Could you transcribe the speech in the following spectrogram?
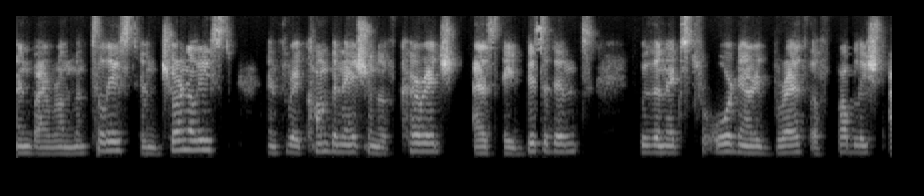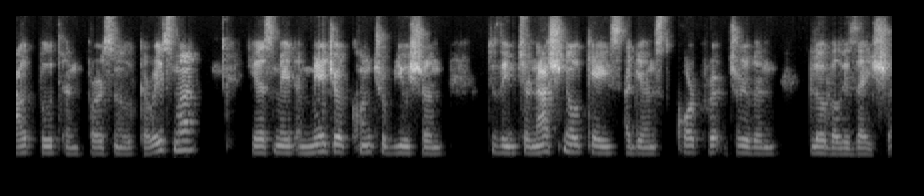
environmentalist, and journalist, and through a combination of courage as a dissident with an extraordinary breadth of published output and personal charisma, he has made a major contribution to the international case against corporate-driven globalization.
